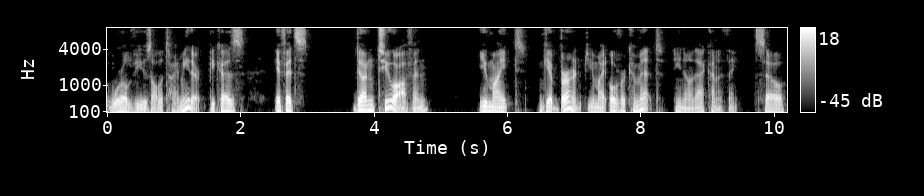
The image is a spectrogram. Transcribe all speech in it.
worldviews all the time either. Because if it's done too often you might get burned. You might overcommit you know that kind of thing. So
